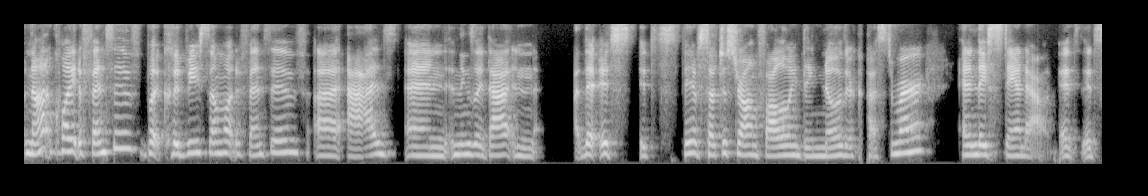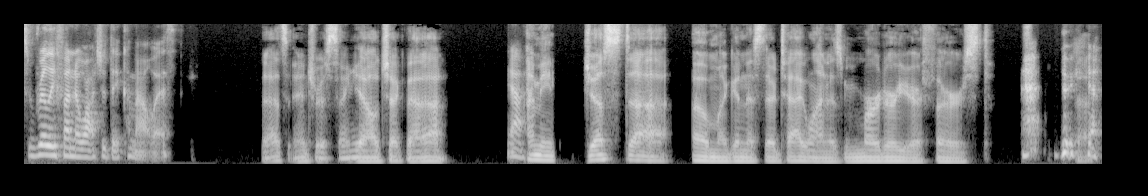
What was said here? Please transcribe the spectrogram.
not quite offensive, but could be somewhat offensive uh, ads and and things like that. And it's it's they have such a strong following. They know their customer and they stand out. It's it's really fun to watch what they come out with. That's interesting. Yeah, I'll check that out. Yeah. I mean, just uh oh my goodness, their tagline is murder your thirst. yeah.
